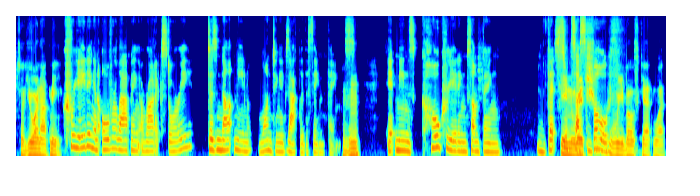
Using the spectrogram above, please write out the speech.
So you are not me. creating an overlapping erotic story does not mean wanting exactly the same things Mhm. it means co-creating something that In suits us which both we both get what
